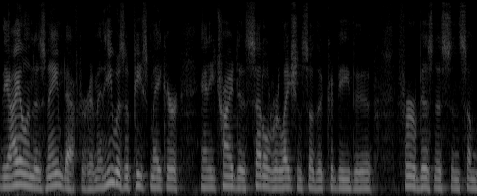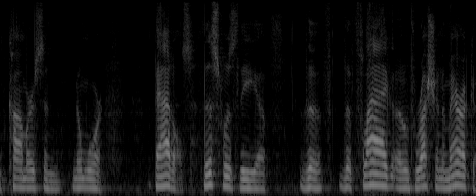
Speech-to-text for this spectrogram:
The island is named after him, and he was a peacemaker, and he tried to settle relations so there could be the fur business and some commerce and no more battles. This was the, uh, the, the flag of Russian America.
